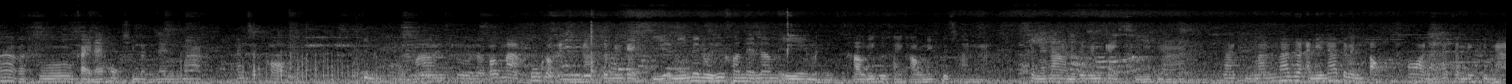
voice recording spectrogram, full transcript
มากอะคือไก่ได้หกชิ้นแบบแน่นมากน่าจะกรอบ กลิ่นหอมมากคือแล้วก็มาคู่กับอันนี้นะจะเป็นไก่ชีสอันนี้เมนูที่เขาแนะนำเองเหมือนเขานี่คือใครเขานี่คือฉันนะฉันแนะนำอันนี้จะเป็นไก่ชีสนะน่ากินมากน่าจะอันนี้น่าจะเป็นตอกทอดนะถ้าจำไม่ผิดนะ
